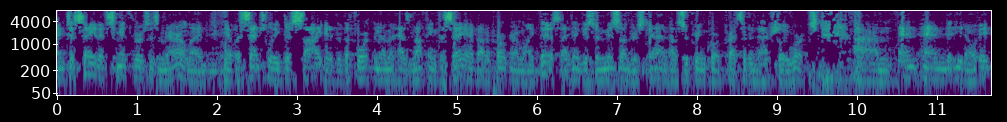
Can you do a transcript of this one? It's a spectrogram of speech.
And to say that Smith versus Maryland, you know, essentially decided that the Fourth Amendment has nothing to say about a program like this, I think is to misunderstand how Supreme Court precedent actually works. Um, and, and, you know, it,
